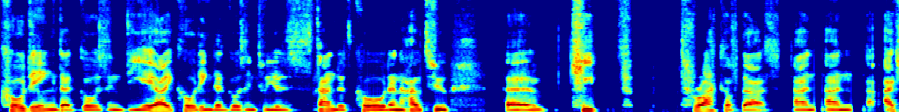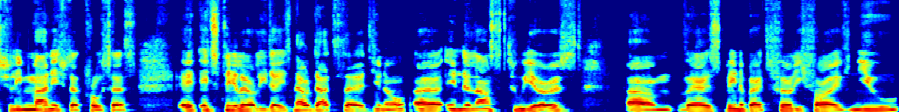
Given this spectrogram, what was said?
coding that goes in the AI coding that goes into your standard code and how to uh, keep track of that and and actually manage that process. It, it's still early days. Now that said, you know, uh, in the last two years, um, there's been about 35 new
